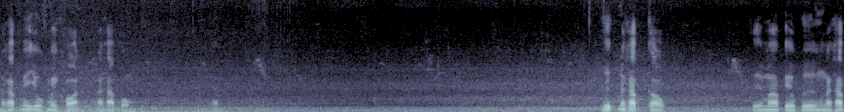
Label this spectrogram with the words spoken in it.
นะครับ ไม่โยกไม่คลอนนะครับผมครับ ลึกนะครับ เก่าเดี๋ยมาเปลวเพลิงนะครับ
